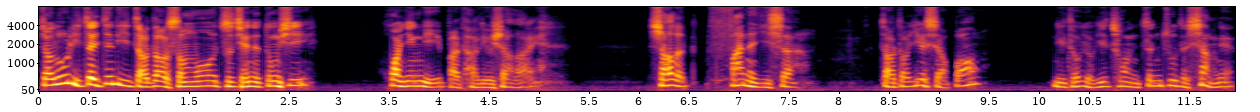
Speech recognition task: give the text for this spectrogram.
假如你在这里找到什么值钱的东西，欢迎你把它留下来。”莎乐翻了一下，找到一个小包，里头有一串珍珠的项链，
